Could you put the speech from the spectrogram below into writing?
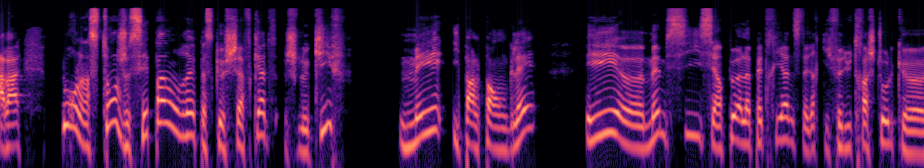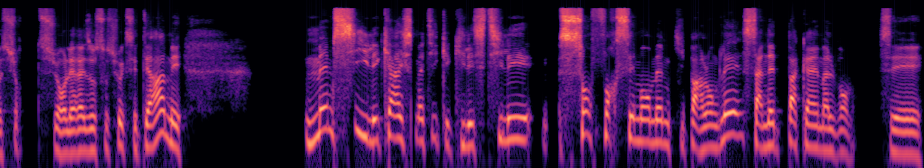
Ah bah, pour l'instant, je sais pas en vrai, parce que Shafkat, je le kiffe mais il parle pas anglais. Et euh, même si c'est un peu à la Petriane, c'est-à-dire qu'il fait du trash talk euh, sur, sur les réseaux sociaux, etc., mais même s'il est charismatique et qu'il est stylé sans forcément même qu'il parle anglais, ça n'aide pas quand même à le vendre. C'est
